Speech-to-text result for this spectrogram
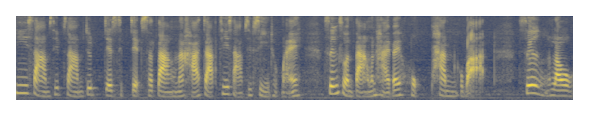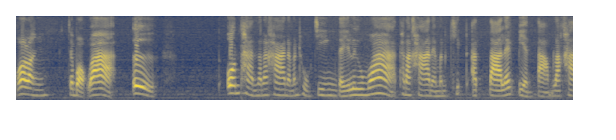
ที่ 33.77 สตางค์นะคะ จากที่ 34 ถูกไหม ซึ่งส่วนต่างมันหายไป 6,000 กว่าบาท ซึ่งเราก็กำลังจะบอกว่า เออ โอนผ่านธนาคารนะมันถูกจริง แต่อย่าลืมว่าธนาคารเนี่ยมันคิดอัตราแลกเปลี่ยนตามราคา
